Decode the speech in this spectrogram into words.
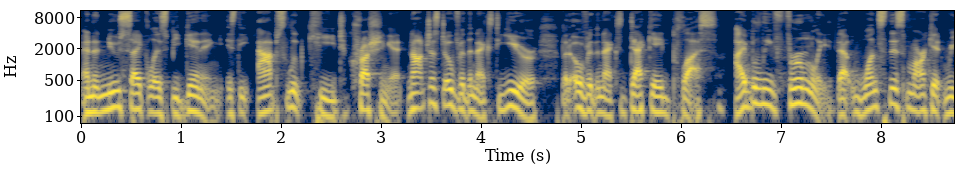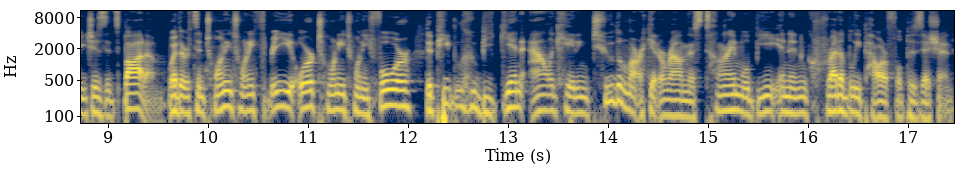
and a new cycle is beginning is the absolute key to crushing it, not just over the next year, but over the next decade plus. I believe firmly that once this market reaches its bottom, whether it's in 2023 or 2024, the people who begin allocating to the market around this time will be in an incredibly powerful position,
